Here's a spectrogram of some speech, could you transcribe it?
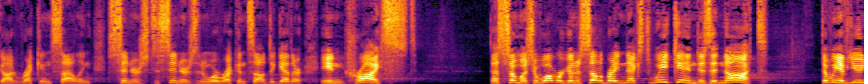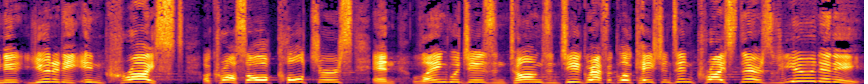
God reconciling sinners to sinners, and we're reconciled together in Christ. That's so much of what we're going to celebrate next weekend, is it not? That we have uni- unity in Christ across all cultures and languages and tongues and geographic locations. In Christ, there's unity.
